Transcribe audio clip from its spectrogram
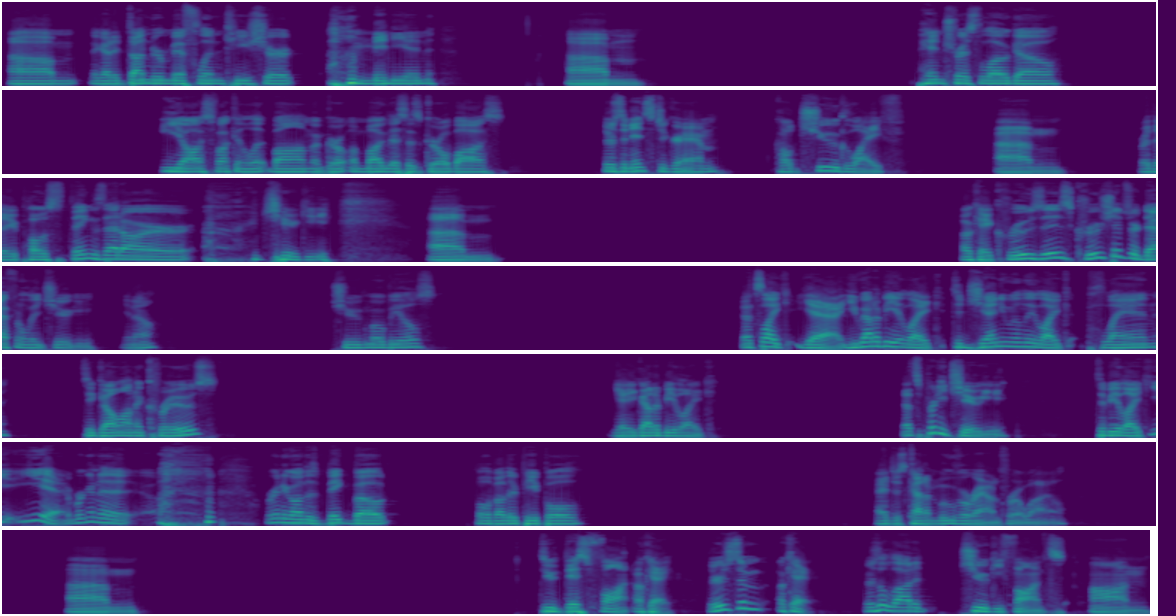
Um, they got a Dunder Mifflin T-shirt, a Minion, um, Pinterest logo, EOS fucking lip balm, a girl, a mug that says "Girl Boss." There's an Instagram called Cheug Life, um, where they post things that are cheugy. Um, okay, cruises, cruise ships are definitely cheugy. You know, Cheug mobiles. That's like, yeah, you got to be like to genuinely like plan to go on a cruise. Yeah, you got to be like, that's pretty cheugy to be like, yeah, we're gonna we're gonna go on this big boat full of other people and just kind of move around for a while. Um, dude, this font. Okay, there's some. Okay, there's a lot of cheugy fonts on,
